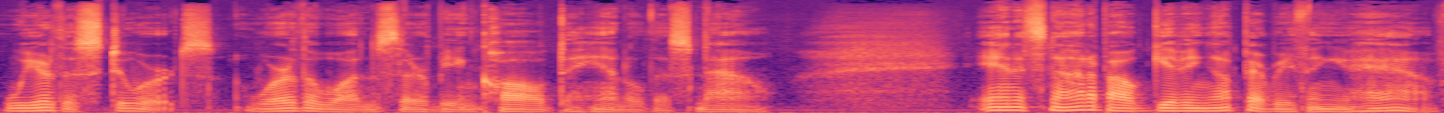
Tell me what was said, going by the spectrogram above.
We are the stewards. We're the ones that are being called to handle this now. And it's not about giving up everything you have.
